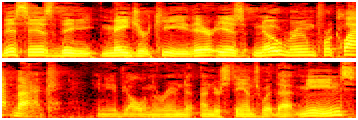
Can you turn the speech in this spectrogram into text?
This is the major key. There is no room for clapback. Any of y'all in the room that understands what that means?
